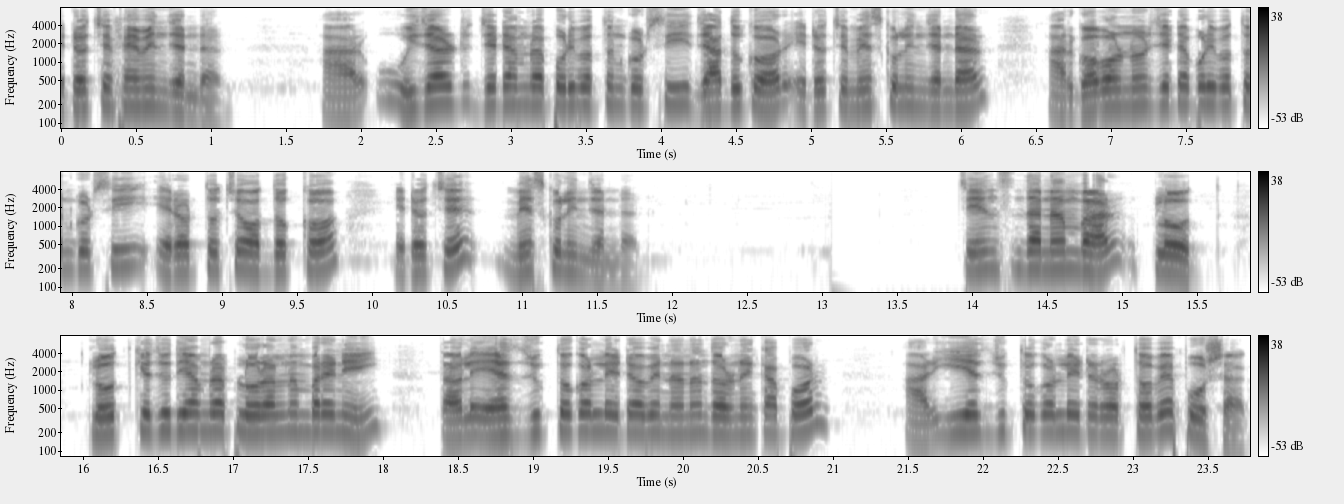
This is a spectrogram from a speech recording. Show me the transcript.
এটা হচ্ছে ফেমেন জেন্ডার আর উইজার্ড যেটা আমরা পরিবর্তন করছি, জাদুকর, এটা হচ্ছে মেসকুলিন জেন্ডার আর গভর্নর যেটা পরিবর্তন করছি, এর অর্থ হচ্ছে অধ্যক্ষ, এটা হচ্ছে masculine gender change the number cloth ক্লোথকে যদি আমরা প্লোরাল নাম্বারে নেই, তাহলে এস যুক্ত করলে এটা হবে নানা ধরনের কাপড়। আর ইএস যুক্ত করলে এটার অর্থ হবে পোশাক।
